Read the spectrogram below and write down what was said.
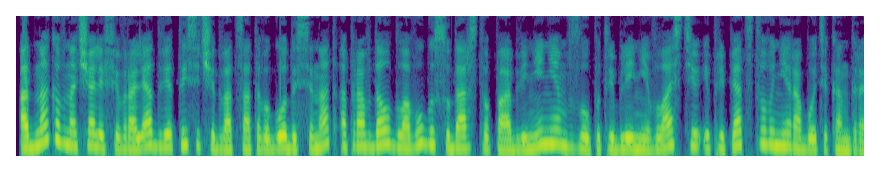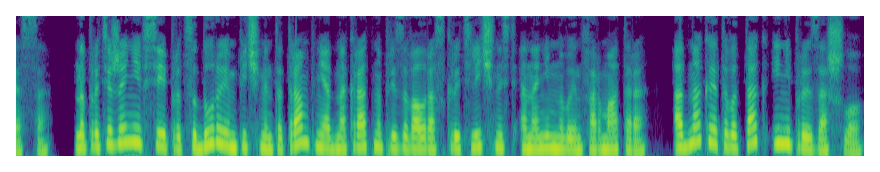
Однако в начале февраля 2020 года Сенат оправдал главу государства по обвинениям в злоупотреблении властью и препятствовании работе Конгресса. На протяжении всей процедуры импичмента Трамп неоднократно призывал раскрыть личность анонимного информатора, Однако этого так и не произошло.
